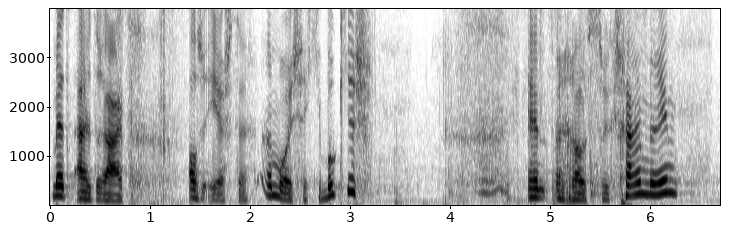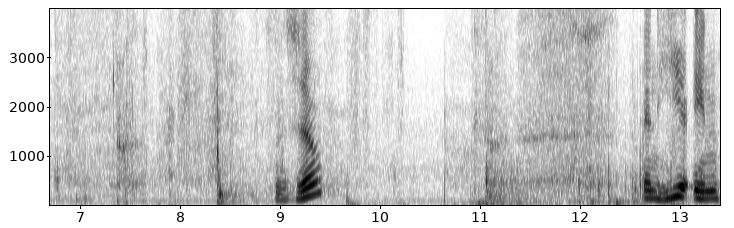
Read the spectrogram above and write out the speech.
Met uiteraard als eerste een mooi setje boekjes. En een groot stuk schuim erin. Zo. En hierin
